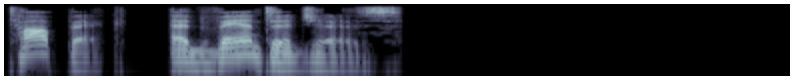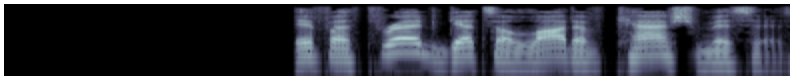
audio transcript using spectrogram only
Topic: Advantages. If a thread gets a lot of cache misses,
